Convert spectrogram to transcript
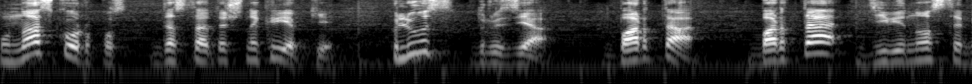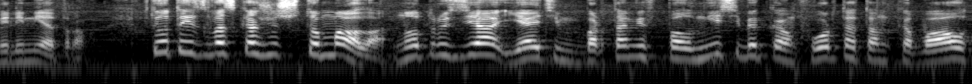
У нас корпус достаточно крепкий. Плюс, друзья, борта. Борта 90 мм. Кто-то из вас скажет, что мало, но, друзья, я этими бортами вполне себе комфортно танковал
